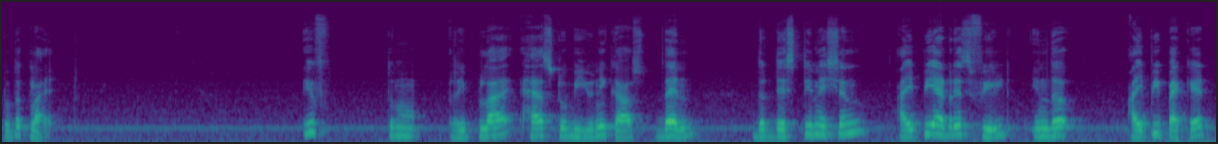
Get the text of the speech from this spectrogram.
to the client. If the reply has to be unicast then the destination IP address field in the IP packet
